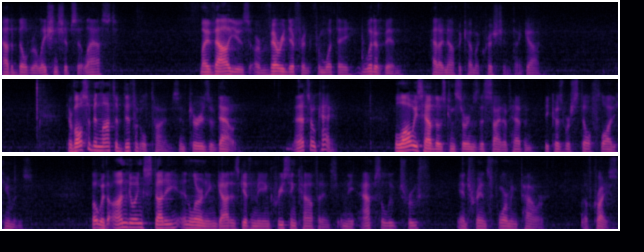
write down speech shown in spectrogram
how to build relationships that last. My values are very different from what they would have been had I not become a Christian, thank God. There have also been lots of difficult times and periods of doubt, and that's okay. We'll always have those concerns this side of heaven because we're still flawed humans. But with ongoing study and learning, God has given me increasing confidence in the absolute truth and transforming power of Christ.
